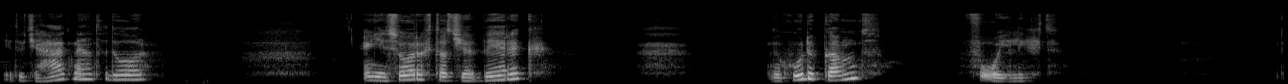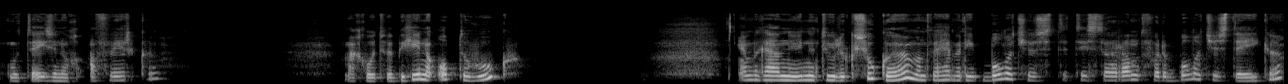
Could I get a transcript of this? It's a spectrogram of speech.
Je doet je haaknaald erdoor en je zorgt dat je werk de goede kant voor je ligt. Ik moet deze nog afwerken. Maar goed we beginnen op de hoek. En we gaan nu natuurlijk zoeken want we hebben die bolletjes dit is de rand voor de bolletjes deken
